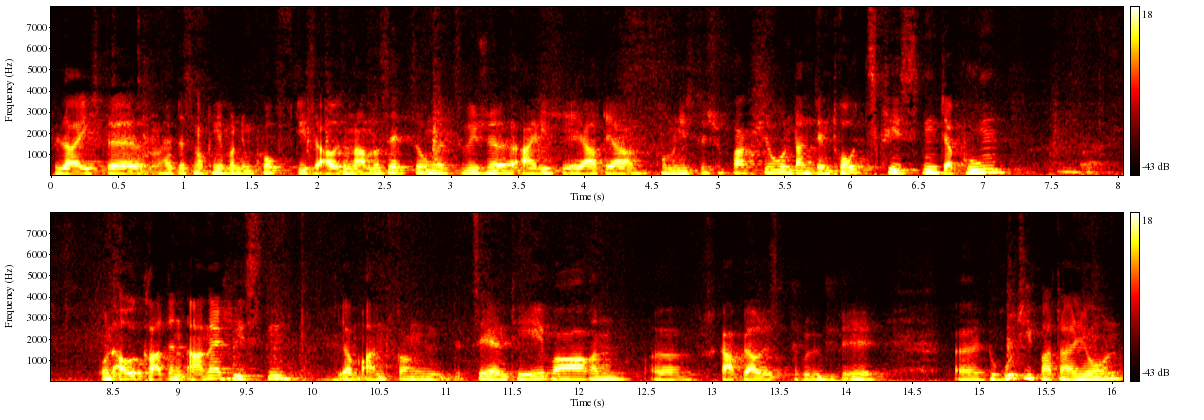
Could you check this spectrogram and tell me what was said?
Vielleicht äh, hat es noch jemand im Kopf, diese Auseinandersetzungen zwischen eigentlich eher der kommunistischen Fraktion, dann den Trotzkisten, der PUM und auch gerade den Anarchisten, die am Anfang CNT waren. Äh, es gab ja das berühmte äh, Duruti-Bataillon,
